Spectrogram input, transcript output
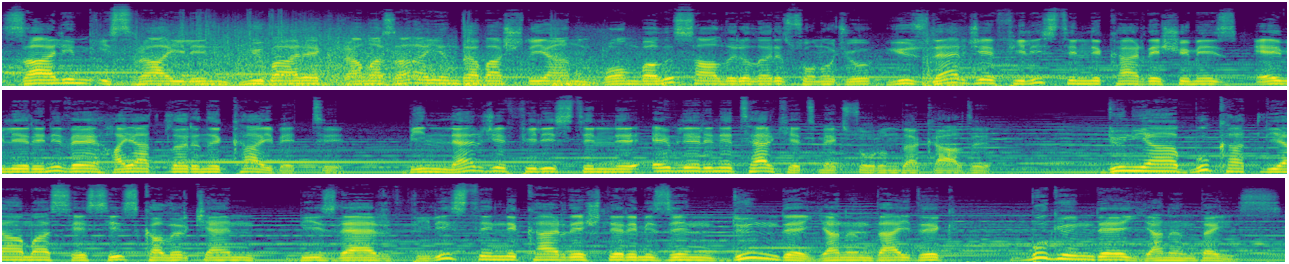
zalim İsrail'in mübarek Ramazan ayında başlayan bombalı saldırıları sonucu yüzlerce Filistinli kardeşimiz evlerini ve hayatlarını kaybetti. Binlerce Filistinli evlerini terk etmek zorunda kaldı. Dünya bu katliama sessiz kalırken bizler Filistinli kardeşlerimizin dün de yanındaydık, bugün de yanındayız.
